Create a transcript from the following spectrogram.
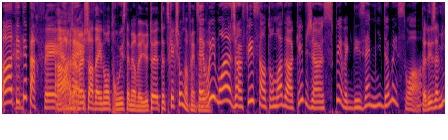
Ah, t'étais parfait. Ah, j'avais un chandail noir troué, c'était merveilleux. T'as- T'as-tu quelque chose en fin de Ben semaine? oui, moi, j'ai un fils en tournoi de hockey, puis j'ai un souper avec des amis demain soir. T'as des amis?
